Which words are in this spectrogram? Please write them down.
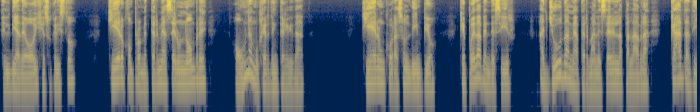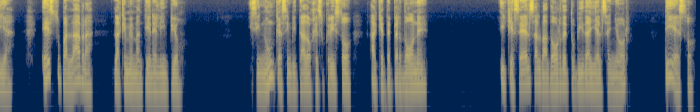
El día de hoy, Jesucristo, quiero comprometerme a ser un hombre o una mujer de integridad. Quiero un corazón limpio que pueda bendecir, Ayúdame a permanecer en la palabra cada día. Es tu palabra la que me mantiene limpio. Y si nunca has invitado a Jesucristo a que te perdone y que sea el Salvador de tu vida y el Señor, di esto.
